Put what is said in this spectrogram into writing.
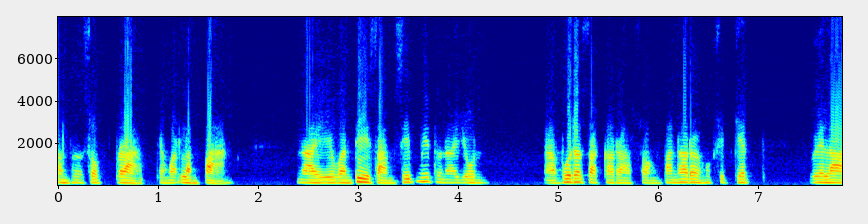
อำเภอศพปราบ จังหวัดลำปาง ในวันที่ 30 มิถุนายนพุทธศักราช 2567 เวลา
